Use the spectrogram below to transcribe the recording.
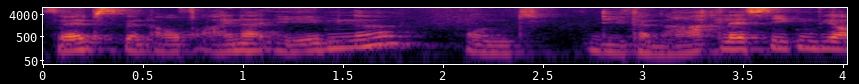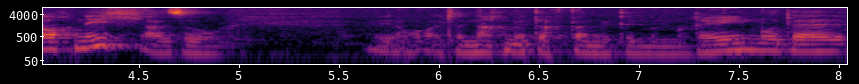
Selbst wenn auf einer Ebene, und die vernachlässigen wir auch nicht, also wie heute Nachmittag dann mit dem Rain-Modell,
